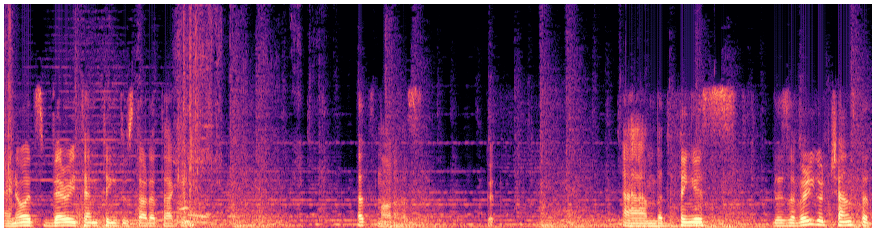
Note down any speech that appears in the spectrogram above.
I know it's very tempting to start attacking. That's not us. Good. Um, but the thing is, there's a very good chance that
